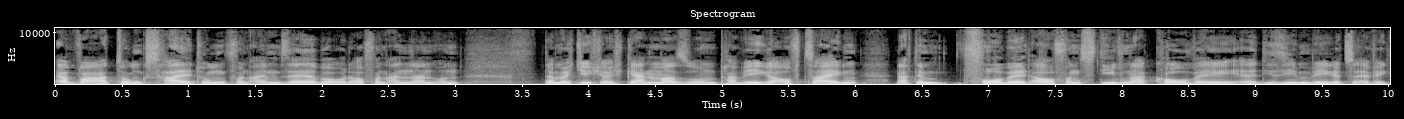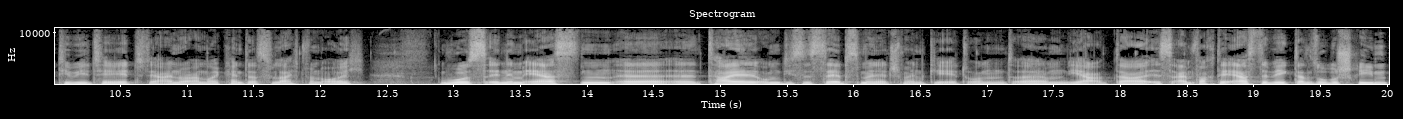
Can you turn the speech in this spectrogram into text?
Erwartungshaltung von einem selber oder auch von anderen und da möchte ich euch gerne mal so ein paar Wege aufzeigen, nach dem Vorbild auch von Stephen R. Covey, äh, die sieben Wege zur Effektivität. Der eine oder andere kennt das vielleicht von euch wo es in dem ersten äh, äh, Teil um dieses Selbstmanagement geht. Und ähm, ja, da ist einfach der erste Weg dann so beschrieben,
